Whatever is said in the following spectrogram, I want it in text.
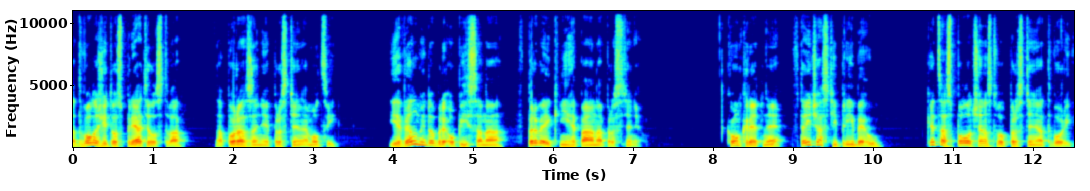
a dôležitosť priateľstva na porazenie prstenia moci je veľmi dobre opísaná v prvej knihe pána prstenov. Konkrétne v tej časti príbehu, keď sa spoločenstvo prstenia tvorí.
